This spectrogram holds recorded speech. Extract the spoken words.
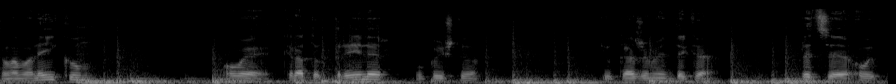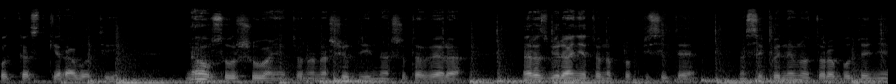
Салам алейкум. Ова е краток трейлер во кој што ќе кажеме дека пред се овој подкаст ќе работи на усовршувањето на нашиот дин, нашата вера, на разбирањето на прописите, на секојдневното работење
